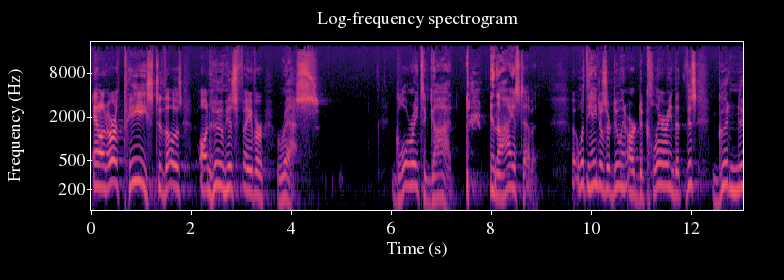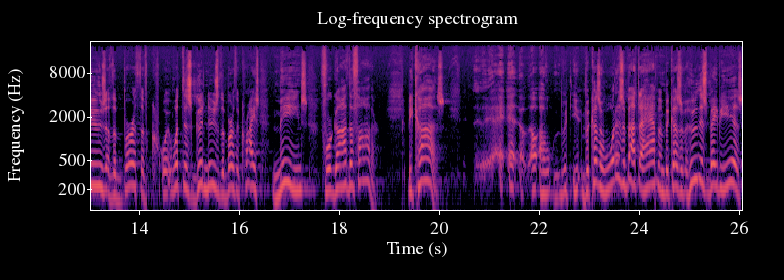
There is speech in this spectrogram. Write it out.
and on earth peace to those on whom his favor rests. Glory to God in the highest heaven What the angels are doing are declaring that this good news of the birth of what this good news of the birth of Christ means for God the Father. Because because of what is about to happen, because of who this baby is,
